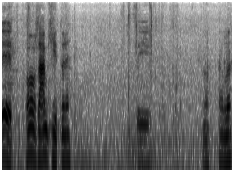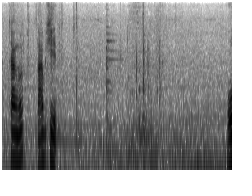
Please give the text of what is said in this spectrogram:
เด้เพราะว่าสามขีดตัวเนี้ยสี่เอาช่างเลยช่างเลยสามขีด โอ้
